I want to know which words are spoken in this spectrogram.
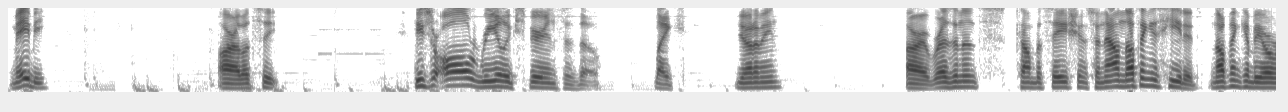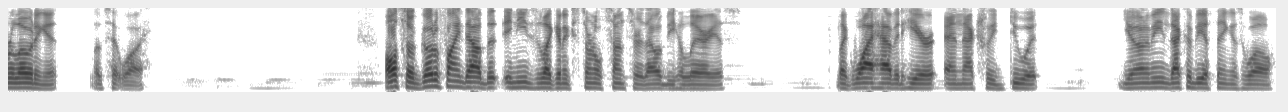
Maybe. All right, let's see. These are all real experiences, though. Like, you know what I mean? All right, resonance, compensation. So now nothing is heated. Nothing can be overloading it. Let's hit Y. Also, go to find out that it needs like an external sensor. That would be hilarious. Like, why have it here and actually do it? You know what I mean? That could be a thing as well.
